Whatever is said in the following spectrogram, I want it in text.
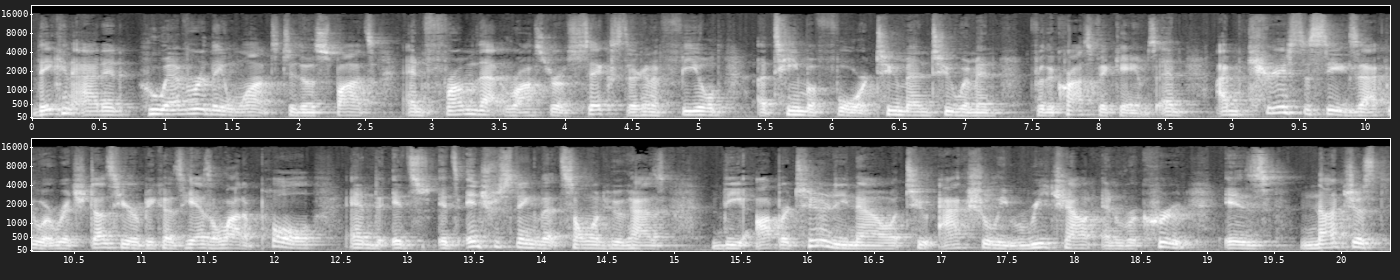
they can add in whoever they want to those spots. And from that roster of six, they're going to field a team of four two men, two women for the CrossFit Games. And I'm curious to see exactly what Rich does here because he has a lot of pull, and it's it's interesting that someone who has the opportunity now to actually reach out and recruit is not just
